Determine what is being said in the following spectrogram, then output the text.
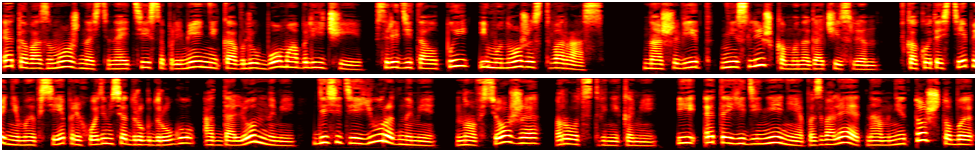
это возможность найти соплеменника в любом обличии, среди толпы и множества рас. Наш вид не слишком многочислен. В какой-то степени мы все приходимся друг другу отдаленными, десятиюродными, но все же родственниками. И это единение позволяет нам не то чтобы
